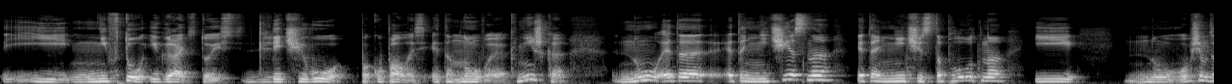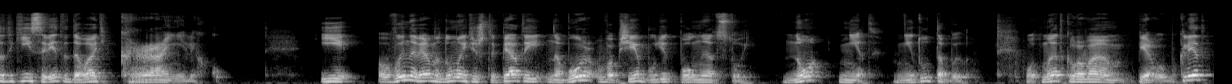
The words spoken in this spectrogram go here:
и не в то играть, то есть для чего покупалась эта новая книжка, ну, это, это нечестно, это нечистоплотно, и ну, в общем-то, такие советы давать крайне легко. И вы, наверное, думаете, что пятый набор вообще будет полный отстой. Но нет, не тут-то было. Вот мы открываем первый буклет,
